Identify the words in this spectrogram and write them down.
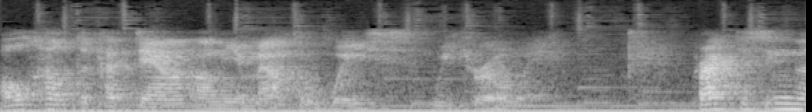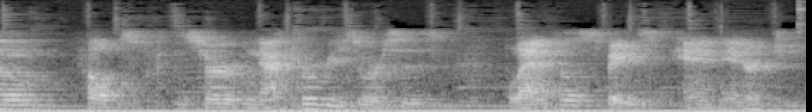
all help to cut down on the amount of waste we throw away. Practicing them helps conserve natural resources, landfill space, and energy.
